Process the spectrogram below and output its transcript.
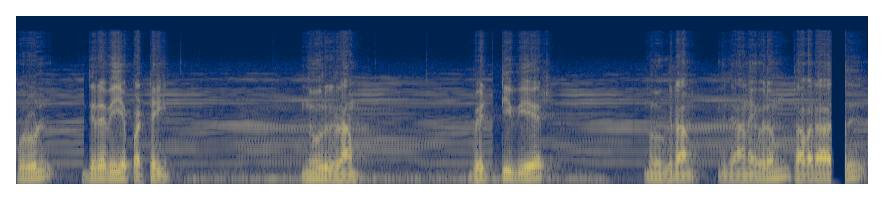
பொருள் திரவிய பட்டை நூறு கிராம். வெட்டி வேர் நூறு கிராம். இது அனைவரும் தவறாது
